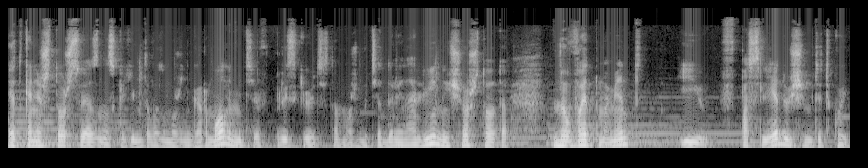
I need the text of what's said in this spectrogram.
Это, конечно, тоже связано с какими-то, возможно, гормонами, тебе впрыскивается там, может быть, адреналин, еще что-то. Но в этот момент и в последующем ты такой,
